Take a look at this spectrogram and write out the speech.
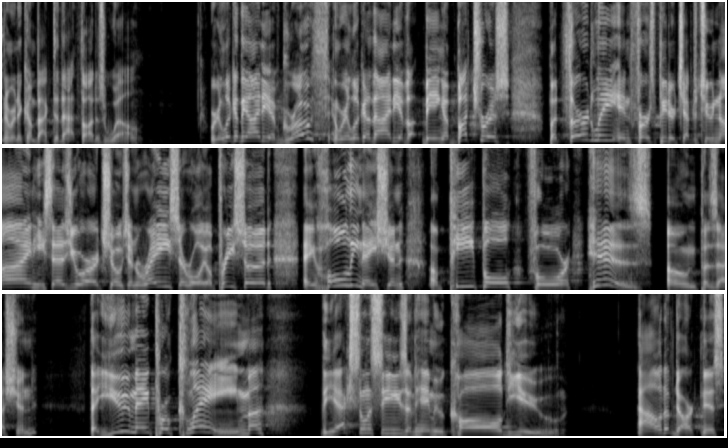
And we're going to come back to that thought as well. We're going to look at the idea of growth and we're going to look at the idea of being a buttress. But thirdly, in 1 Peter chapter 2, 9, he says, You are a chosen race, a royal priesthood, a holy nation, a people for his own possession, that you may proclaim the excellencies of him who called you out of darkness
